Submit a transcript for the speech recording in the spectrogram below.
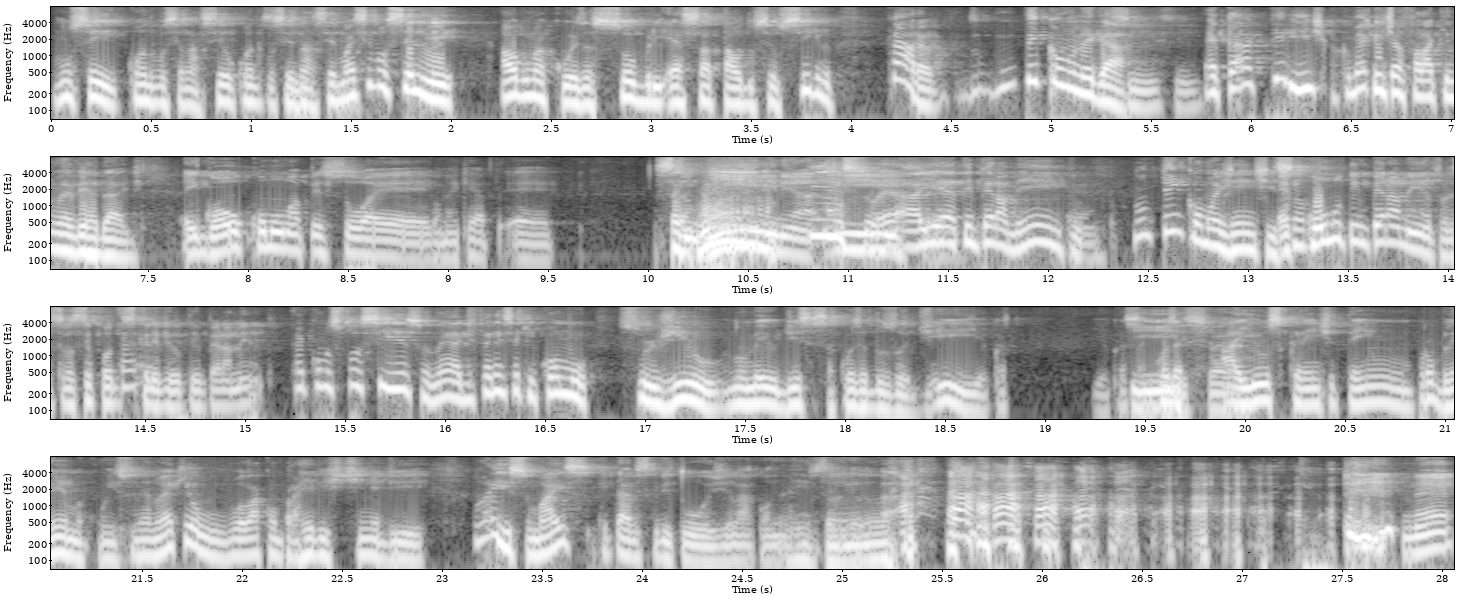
Não sei quando você nasceu, quando você nasceu, mas se você lê alguma coisa sobre essa tal do seu signo, cara, não tem como negar. Sim, sim. É característica. Como é que a gente vai falar que não é verdade? É igual como uma pessoa é. Como é que é? é sanguínea. Isso, é, aí é, é temperamento. É. Não tem como a gente. É como temperamento, né? se você for descrever o temperamento. É como se fosse isso, né? A diferença é que, como surgiu no meio disso essa coisa do zodíaco, isso, é. Aí os crentes têm um problema com isso, né? Não é que eu vou lá comprar revistinha de. Não é isso, mas. O que estava escrito hoje lá quando a gente então, né?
